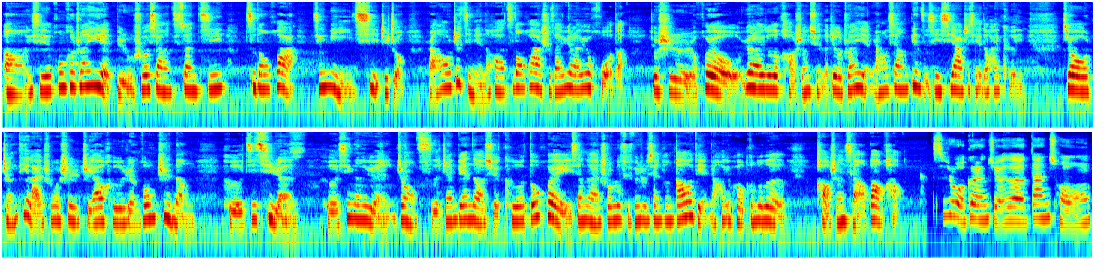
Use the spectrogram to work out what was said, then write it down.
嗯，一些工科专业，比如说像计算机、自动化、精密仪器这种。然后这几年的话，自动化是在越来越火的，就是会有越来越多的考生选择这个专业。然后像电子信息啊这些都还可以。就整体来说，是只要和人工智能和机器人。和新能源这种词沾边的学科都会相对来说录取分数线更高一点，然后也会有更多的考生想要报考。其实我个人觉得，单从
